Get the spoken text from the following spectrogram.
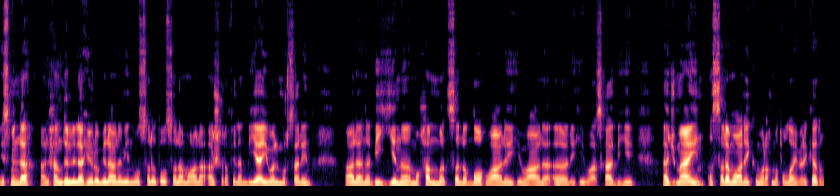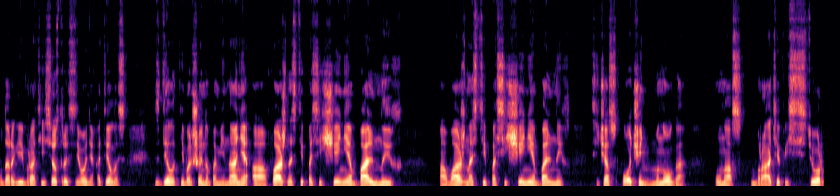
Bismillah, elhamdülillahi rabbil alemin, ve salatu ve selamu ala aşrafil enbiyayı vel mursalin, ala nebiyyina Muhammed sallallahu aleyhi ve ala alihi аджмаин. Ассаламу алейкум рахматуллахи баракатух. Дорогие братья и сестры, сегодня хотелось сделать небольшое напоминание о важности посещения больных. О важности посещения больных. Сейчас очень много у нас братьев и сестер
